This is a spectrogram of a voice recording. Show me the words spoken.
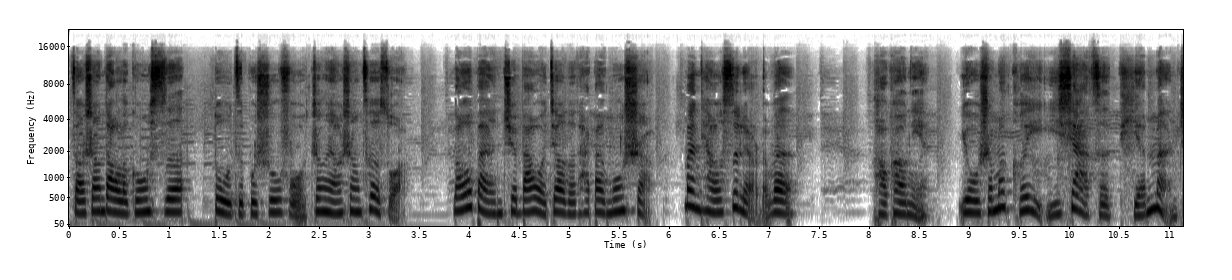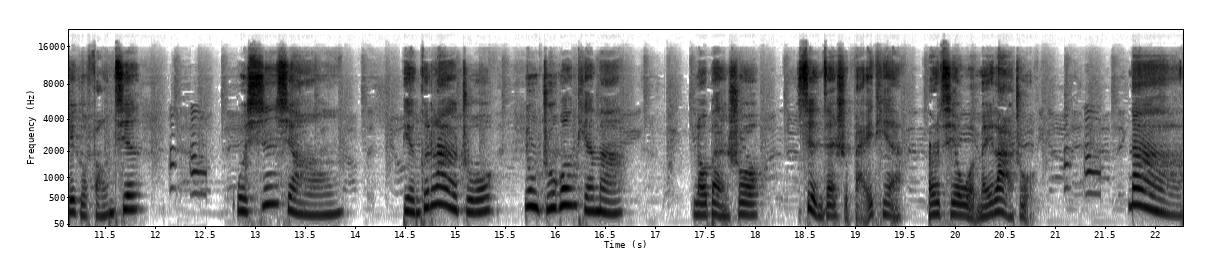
早上到了公司，肚子不舒服，正要上厕所，老板却把我叫到他办公室，慢条斯理的问：“考考你。”有什么可以一下子填满这个房间？我心想，点根蜡烛，用烛光填满。老板说，现在是白天，而且我没蜡烛。那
